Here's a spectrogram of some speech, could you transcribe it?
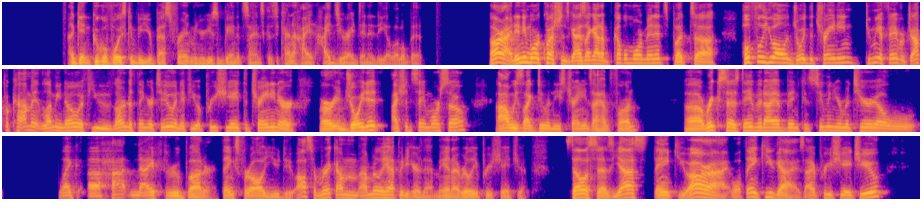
Again, Google Voice can be your best friend when you're using bandit signs because it kind of hide, hides your identity a little bit. All right. Any more questions, guys? I got a couple more minutes, but uh, hopefully you all enjoyed the training. Do me a favor, drop a comment and let me know if you learned a thing or two and if you appreciate the training or or enjoyed it. I should say more so. I always like doing these trainings. I have fun. Uh, Rick says, David, I have been consuming your material like a hot knife through butter. Thanks for all you do. Awesome, Rick. I'm I'm really happy to hear that, man. I really appreciate you. Stella says, yes, thank you. All right. Well, thank you guys. I appreciate you.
